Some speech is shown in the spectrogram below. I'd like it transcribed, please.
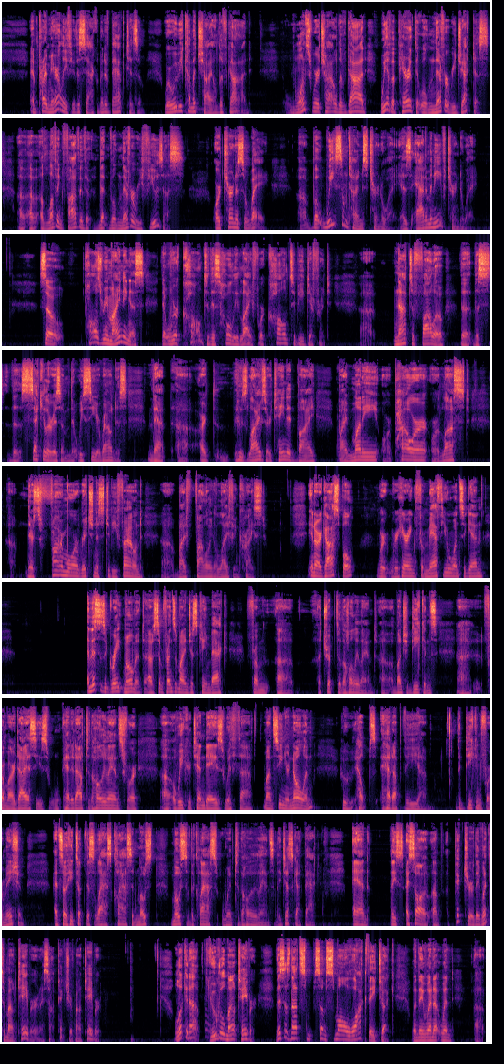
and primarily through the sacrament of baptism, where we become a child of God. Once we're a child of God, we have a parent that will never reject us, a, a, a loving father that, that will never refuse us or turn us away. Uh, but we sometimes turn away, as Adam and Eve turned away. So Paul's reminding us that we're called to this holy life. We're called to be different, uh, not to follow the, the, the secularism that we see around us that uh, are whose lives are tainted by by money or power or lust. Uh, there's far more richness to be found uh, by following a life in Christ. In our gospel, we're, we're hearing from Matthew once again. And this is a great moment. Uh, some friends of mine just came back from uh, a trip to the Holy Land. Uh, a bunch of deacons uh, from our diocese headed out to the Holy Lands for uh, a week or 10 days with uh, Monsignor Nolan, who helps head up the, the deacon formation. And so he took this last class, and most most of the class went to the Holy Lands, and they just got back. And they, I saw a, a picture. They went to Mount Tabor, and I saw a picture of Mount Tabor. Look it up. Google Mount Tabor. This is not some small walk they took when they went up when uh,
